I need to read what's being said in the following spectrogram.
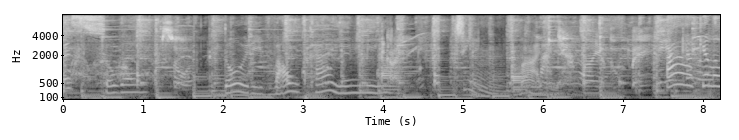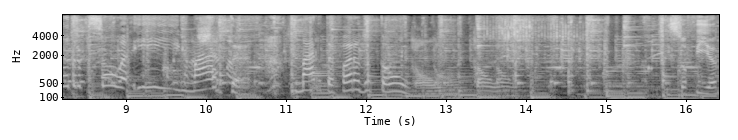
Pessoa, Pessoa. Dorival Caymmi, Tim, Maia. Maia do bem. Ah, aquela outra pessoa! Ih, Marta! Marta, fora do tom. Tom, Tom e Sofia.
